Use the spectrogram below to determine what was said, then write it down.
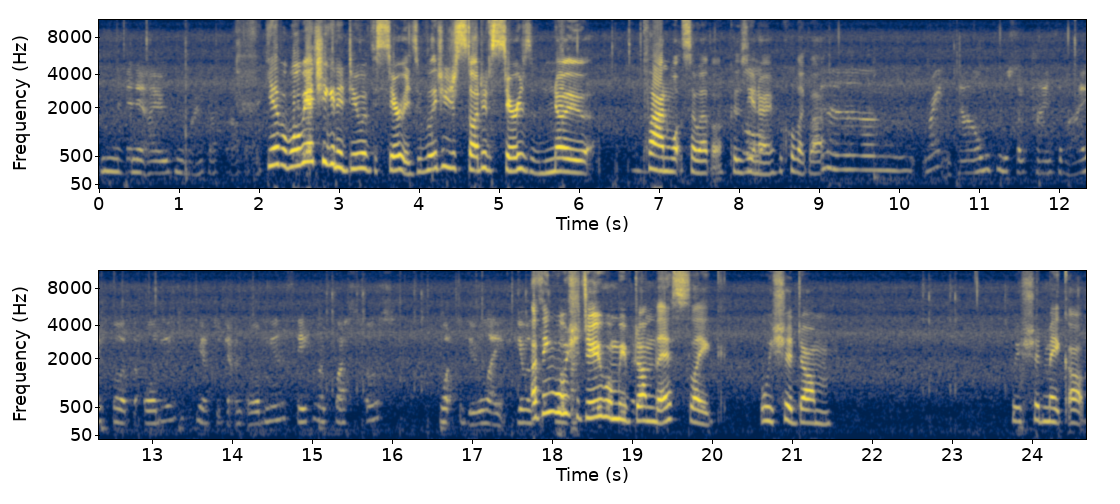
the minute I open the Minecraft app, Yeah, but what are we actually gonna do with the series? We've literally just started a series of no plan whatsoever. Because you know we're cool like that. Um, right now we can just like try and survive, but the audience, if we have to get an audience, they can request us what to do, like give us. I think what we should do when we've done this, like, we should um, we should make up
